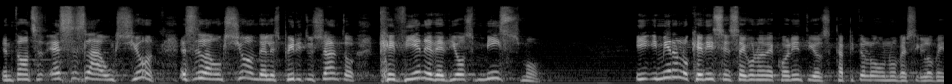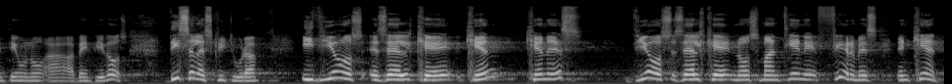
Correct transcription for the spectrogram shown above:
Entonces, esa es la unción, esa es la unción del Espíritu Santo que viene de Dios mismo. Y, miren lo que dice en 2 de Corintios capítulo 1 versículo 21 a 22. Dice la escritura, y Dios es el que, ¿quién? ¿Quién es? Dios es el que nos mantiene firmes en quién?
